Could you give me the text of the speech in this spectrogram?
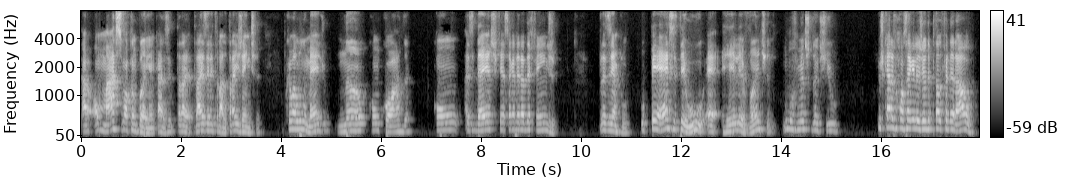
ao máximo a campanha. Cara, você tra, traz eleitorado, traz gente. Porque o aluno médio não concorda com as ideias que essa galera defende. Por exemplo, o PSTU é relevante no movimento estudantil. E os caras não conseguem eleger um deputado federal.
